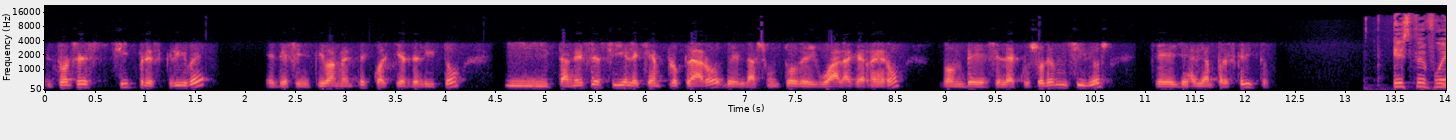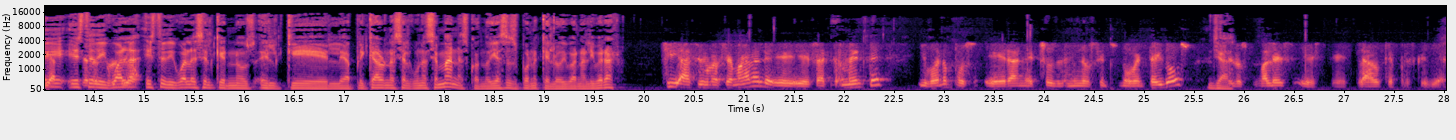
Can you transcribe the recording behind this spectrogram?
Entonces, sí prescribe eh, definitivamente cualquier delito y tan es así el ejemplo claro del asunto de Iguala Guerrero, donde se le acusó de homicidios que ya habían prescrito. Este fue este de Iguala, este de Iguala es el que nos el que le aplicaron hace algunas semanas cuando ya se supone que lo iban a liberar. Sí, hace una semana exactamente y bueno, pues eran hechos de 1992, de los cuales, este, claro que prescribían.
